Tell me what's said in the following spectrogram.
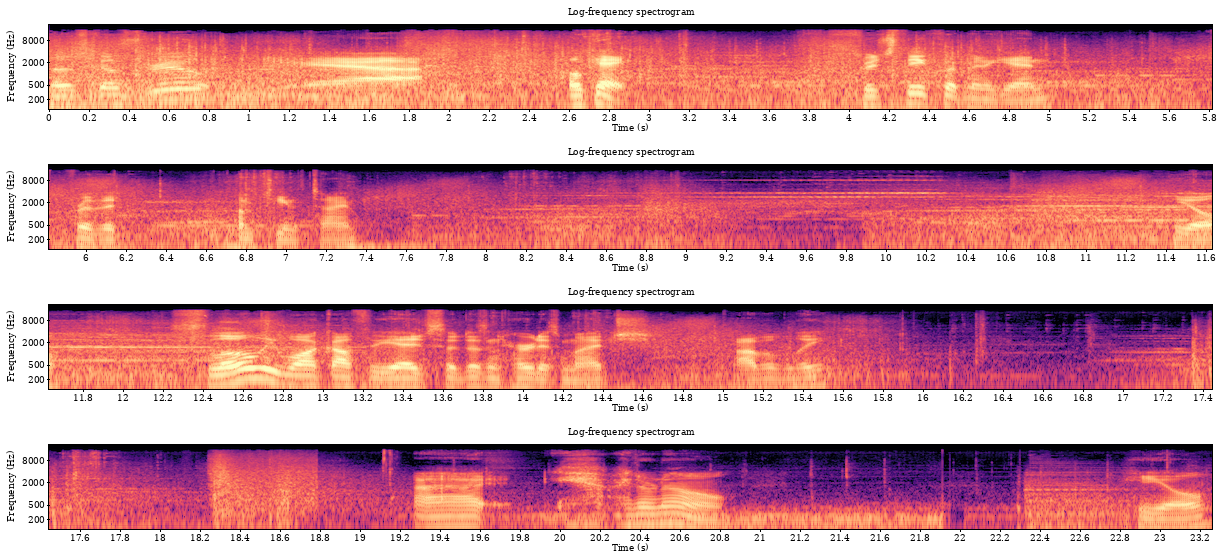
Let us go through. Yeah. Okay. Switch the equipment again for the umpteenth time. Heal. slowly walk off the edge so it doesn't hurt as much, probably. Uh, yeah, I don't know. Heal.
